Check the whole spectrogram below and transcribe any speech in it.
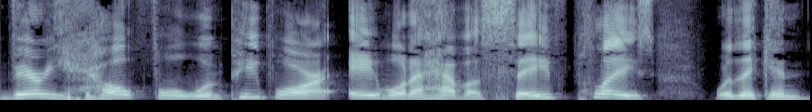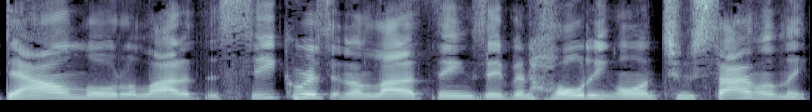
very helpful when people are able to have a safe place where they can download a lot of the secrets and a lot of things they've been holding on to silently.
